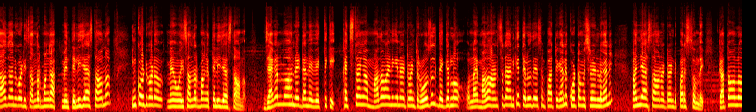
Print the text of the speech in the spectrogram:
కాదు అని కూడా ఈ సందర్భంగా మేము తెలియజేస్తా ఉన్నాం. ఇంకోటి కూడా మేము ఈ సందర్భంగా తెలియజేస్తా ఉన్నాం. జగన్మోహన్ రెడ్డి అనే వ్యక్తికి ఖచ్చితంగా మదం అణిగినటువంటి రోజులు దగ్గరలో ఉన్నాయి. మదం అణచడానికే తెలుగుదేశం పార్టీ కానీ కూటమి శ్రేణులు కానీ పనిచేస్తా ఉన్నటువంటి పరిస్థితి ఉంది. గతంలో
